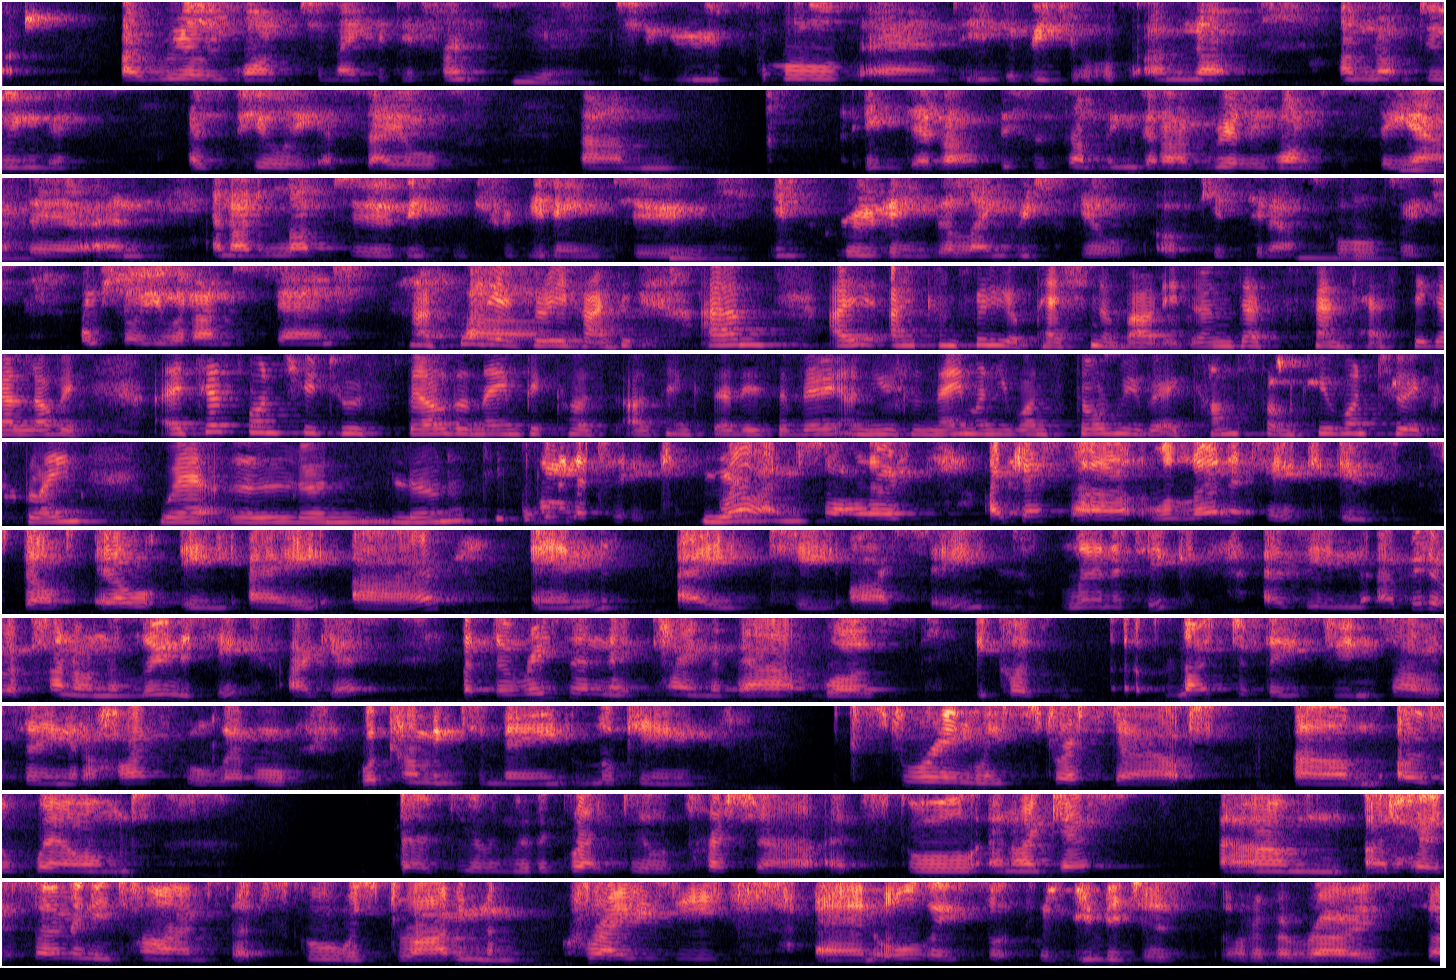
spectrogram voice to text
I really want to make a difference yeah. to schools and individuals. I'm not I'm not doing this as purely a sales um, endeavor. This is something that I really want to see yeah. out there, and and I'd love to be contributing to yeah. improving the language skills of kids in our mm. schools, which I'm sure you would understand I fully um, agree, Heidi. Um, I, I can feel your passion about it, and that's fantastic. I love it. I just want you to spell the name because I think that is a very unusual name, and you once told me where it comes from. Do you want to explain where Learn, Learnatic? Learnatic. Yeah. Right. So I guess, uh, well, Learnatic is spelled L E A R N A T I C, Learnatic, as in a bit of a pun on the lunatic, I guess. But the reason it came about was because most of these students I was seeing at a high school level were coming to me looking extremely stressed out, um, overwhelmed. They're dealing with a great deal of pressure at school, and I guess um, I'd heard so many times that school was driving them crazy, and all these sorts of images sort of arose. So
